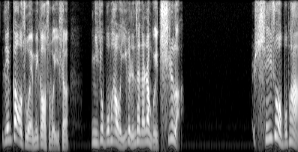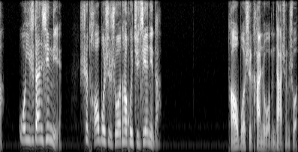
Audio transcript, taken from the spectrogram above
连告诉我也没告诉我一声，你就不怕我一个人在那让鬼吃了？”谁说我不怕？我一直担心你。是陶博士说他会去接你的。陶博士看着我们，大声说：“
